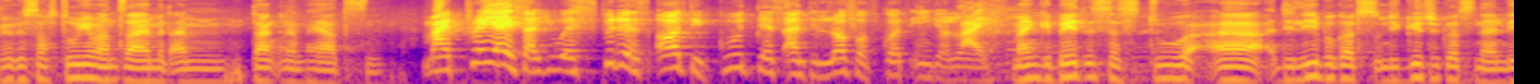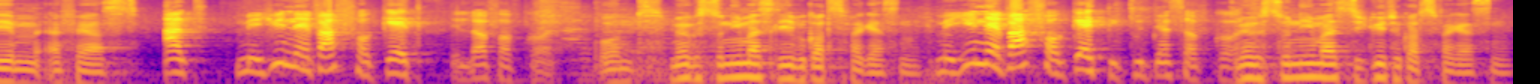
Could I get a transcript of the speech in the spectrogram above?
Mögest auch du jemand sein mit einem dankenden Herzen. My prayer is that you experience all the goodness and the love of God in your life. Mein Gebet ist, dass du äh, die Liebe Gottes und die Güte Gottes in deinem Leben erfährst. And may you never forget the love of God. Und mögest du niemals Liebe Gottes vergessen. May you never forget the goodness of God. Mögest du niemals die Güte Gottes vergessen.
